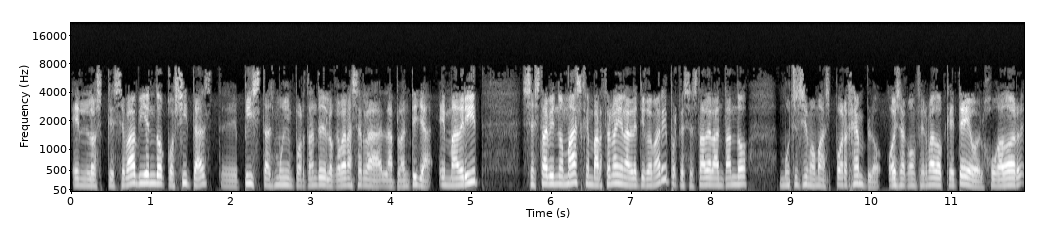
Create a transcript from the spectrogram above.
en los que se va viendo cositas, eh, pistas muy importantes de lo que van a ser la, plantilla. En Madrid se está viendo más que en Barcelona y en Atlético de Madrid porque se está adelantando muchísimo más. Por ejemplo, hoy se ha confirmado que Teo, el jugador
